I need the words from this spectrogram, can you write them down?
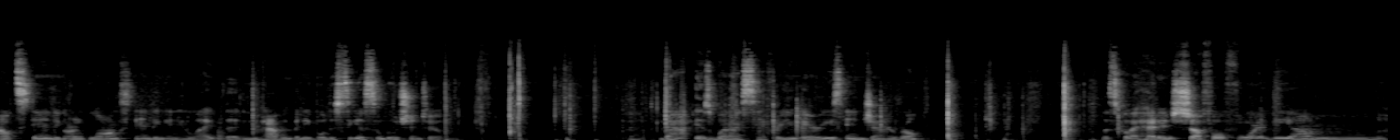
outstanding or long standing in your life that you haven't been able to see a solution to. That is what I see for you, Aries, in general. Let's go ahead and shuffle for the um,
